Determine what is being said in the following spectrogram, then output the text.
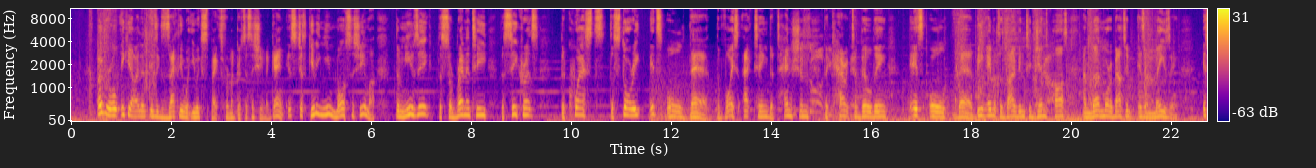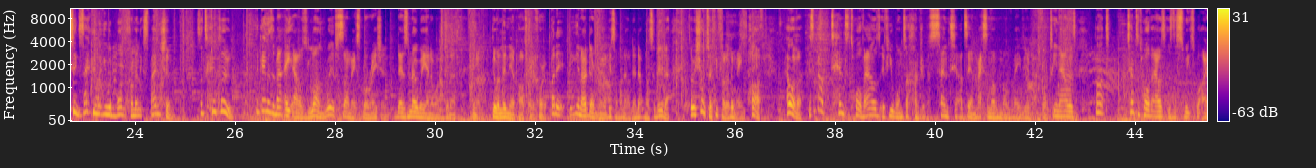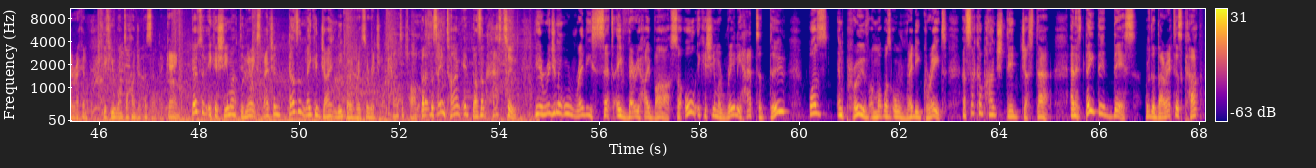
Overall, Iki Island is exactly what you expect from a Ghost of Tsushima game. It's just giving you more Tsushima. The music, the serenity, the secrets, the quests, the story, it's all there. The voice acting, the tension, the character building, it's all there. Being able to dive into Jin's past and learn more about him is amazing. It's exactly what you would want from an expansion. So to conclude, the game is about 8 hours long with some exploration. There's no way anyone's gonna, you know, do a linear path straight for it, but it, you know, there may be someone out there that wants to do that. So it's shorter if you follow the main path. However, it's about 10 to 12 hours if you want 100%. I'd say a maximum of maybe about 14 hours, but 10 to 12 hours is the sweet spot I reckon if you want 100% the game. Ghost of Ikushima, the new expansion, doesn't make a giant leap over its original counterpart, but at the same time it doesn't have to. The original already set a very high bar, so all Ikushima really had to do was improve on what was already great, and Sucker Punch did just that. And if they did this with the director's cut,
